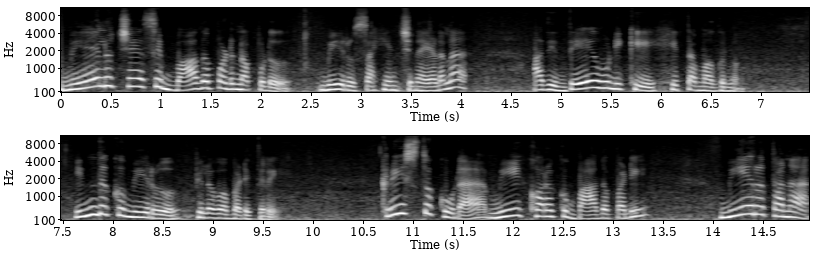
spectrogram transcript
మేలు చేసి బాధపడినప్పుడు మీరు సహించిన ఎడల అది దేవునికి హితమగును. ఇందుకు మీరు పిలువబడితిరి. క్రీస్తు కూడా మీ కొరకు బాధపడి మీరు తన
